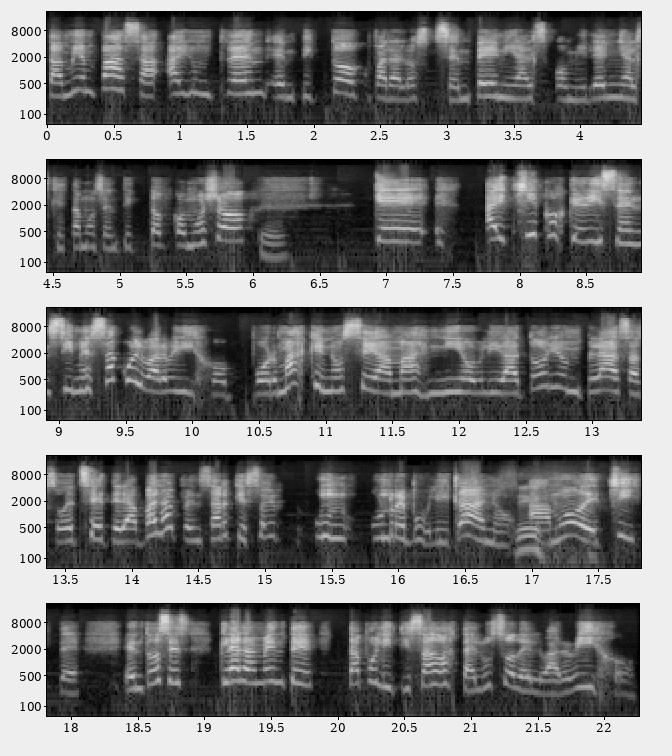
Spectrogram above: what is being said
también pasa, hay un trend en TikTok para los centennials o millennials que estamos en TikTok como yo, que hay chicos que dicen, si me saco el barbijo, por más que no sea más ni obligatorio en plazas o etcétera, van a pensar que soy un, republicano, a modo de chiste. Entonces, claramente está politizado hasta el uso del barbijo.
